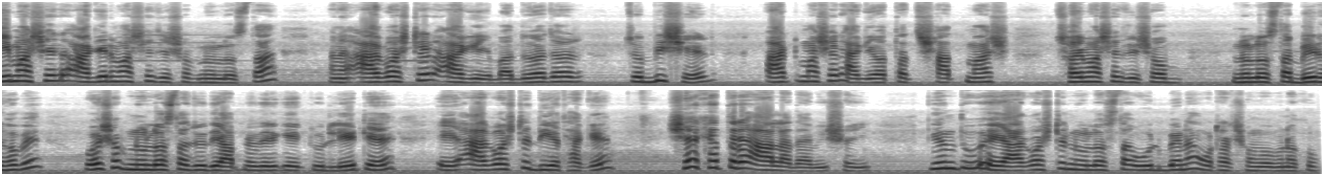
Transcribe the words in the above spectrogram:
এই মাসের আগের মাসে যেসব নুলস্তা মানে আগস্টের আগে বা দু হাজার চব্বিশের আট মাসের আগে, অর্থাৎ সাত মাস, ছয় মাসে যেসব নুলস্তা বের হবে ওইসব নুলস্তা যদি আপনাদেরকে একটু লেটে এই আগস্টে দিয়ে থাকে, সেক্ষেত্রে আলাদা বিষয়। কিন্তু এই আগস্টে নুলস্তা উঠবে না, ওঠার সম্ভাবনা খুব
